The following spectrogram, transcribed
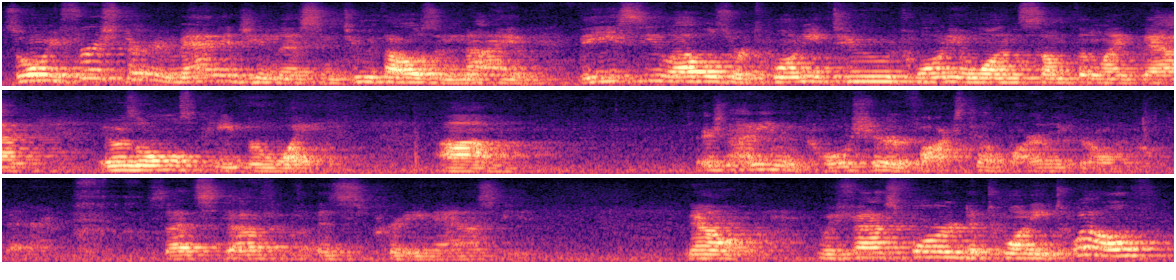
So when we first started managing this in 2009, the EC levels were 22, 21, something like that. It was almost paper white. Um, there's not even kochia or foxtail barley growing out there. So that stuff is pretty nasty. Now, we fast forward to 2012,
